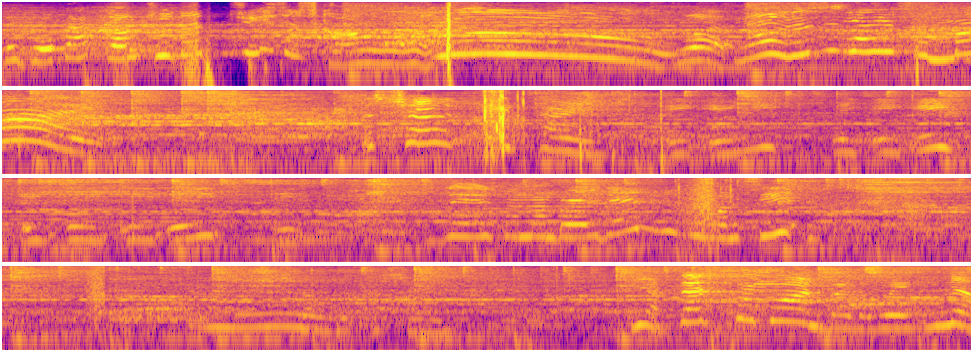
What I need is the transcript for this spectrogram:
Gonna go back onto the Jesus car. Dude. What? No, this is only for mine. Let's try it eight times. Eight, eight, eight, eight, eight, eight, eight, eight, eight, eight. There's the number again. If you want to see it. Yes, that's from one, by the way. No.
